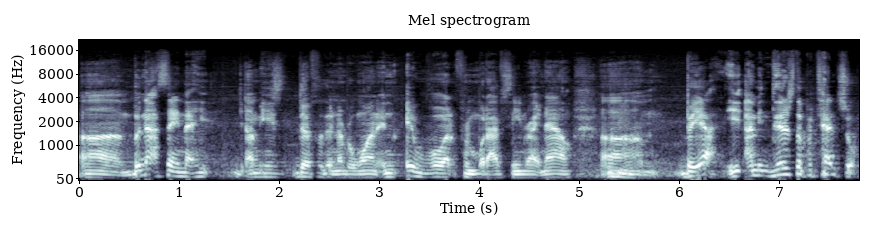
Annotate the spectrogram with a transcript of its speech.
Um, but not saying that he. I mean, he's definitely the number one, and it, from what I've seen right now. Um, but yeah, he, I mean, there's the potential.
